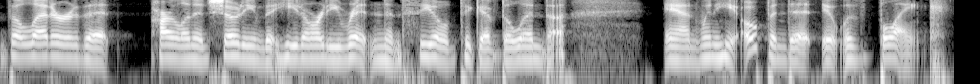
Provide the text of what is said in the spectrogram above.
the letter that Harlan had showed him that he'd already written and sealed to give to Linda. And when he opened it, it was blank.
